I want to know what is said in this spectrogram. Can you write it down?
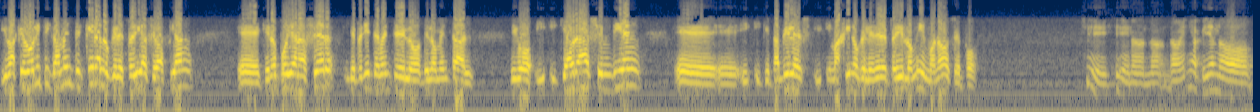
Y basquetbolísticamente, ¿qué era lo que les pedía Sebastián eh, que no podían hacer independientemente de lo, de lo mental? Digo, y, y que ahora hacen bien eh, eh, y, y que también les imagino que les debe pedir lo mismo, ¿no, Sepo? Sí, sí, no, no, nos venía pidiendo,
